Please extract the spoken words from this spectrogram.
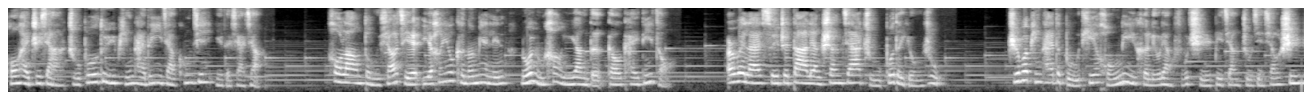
红海之下，主播对于平台的溢价空间也在下降，后浪董小姐也很有可能面临罗永浩一样的高开低走，而未来随着大量商家主播的涌入。直播平台的补贴红利和流量扶持必将逐渐消失，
